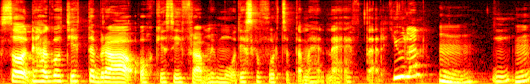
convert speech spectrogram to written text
Så det har gått jättebra och jag ser fram emot, jag ska fortsätta med henne efter julen. Mm.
